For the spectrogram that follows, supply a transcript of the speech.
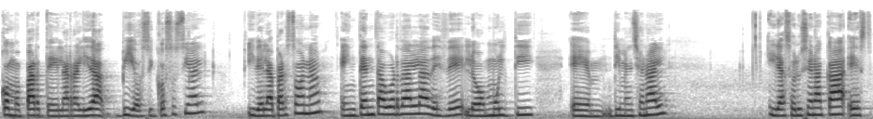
como parte de la realidad biopsicosocial y de la persona e intenta abordarla desde lo multidimensional. y la solución acá es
